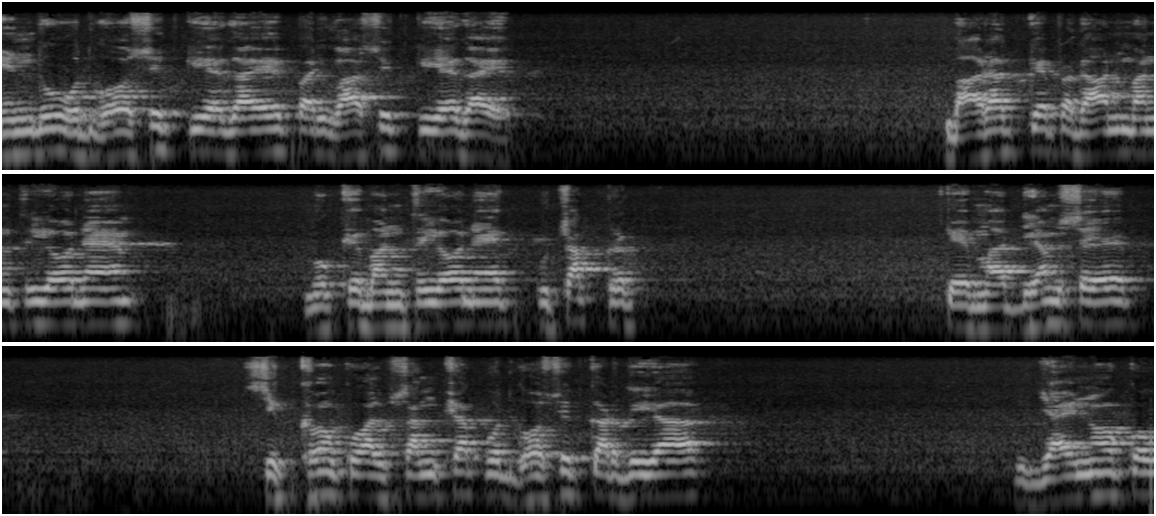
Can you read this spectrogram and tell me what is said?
हिंदू उद्घोषित किए गए, परिभाषित किए गए। भारत के प्रधानमंत्रियों ने, मुख्यमंत्रियों ने कुचक्र के माध्यम से सिखों को अल्पसंख्यक उद्घोषित कर दिया। जैनों को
